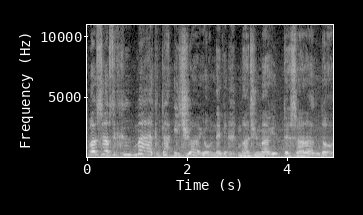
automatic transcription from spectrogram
어수 없어. 그만큼 다 잊어요. 내게 마지막이 될 사람도.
